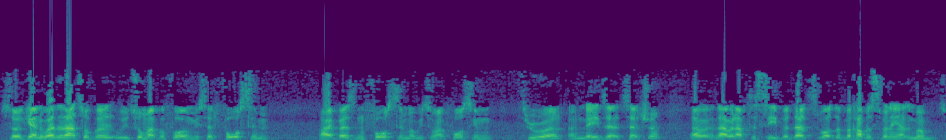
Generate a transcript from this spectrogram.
So again, whether that's what we were talking about before when we said force him, right, Bezin force him, are we talking about forcing him through a, a neder, etc.? That, that we'll have to see, but that's what the Mechaber is spelling at the moment.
